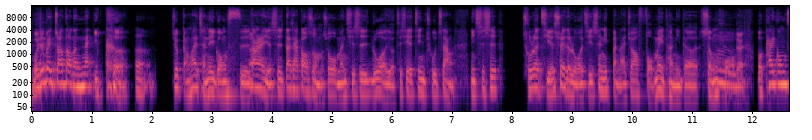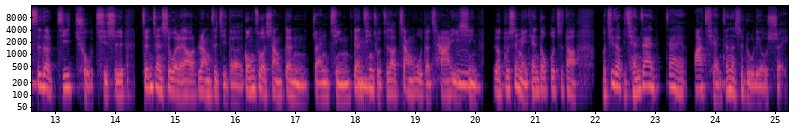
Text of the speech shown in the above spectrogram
我就被抓到的那一刻，嗯。就赶快成立公司，当然也是大家告诉我们说，我们其实如果有这些进出账，你其实除了节税的逻辑，是你本来就要 format 你的生活。对，我开公司的基础，其实真正是为了要让自己的工作上更专精、更清楚知道账务的差异性，而不是每天都不知道。我记得以前在在花钱真的是如流水。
